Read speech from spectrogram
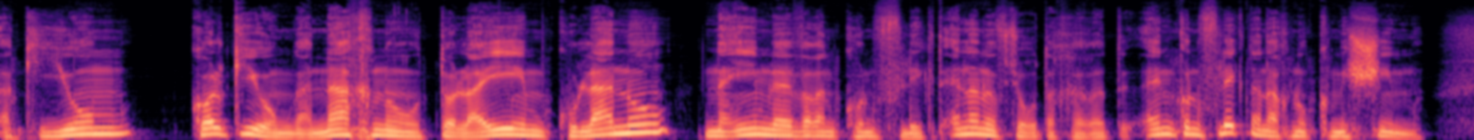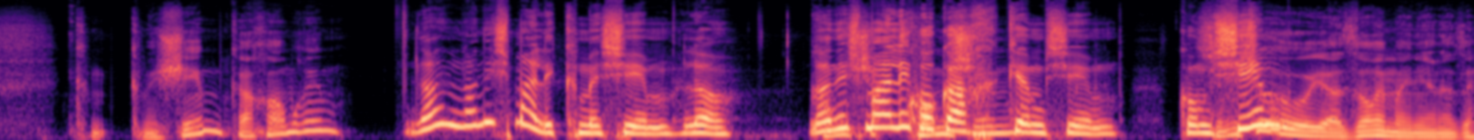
הקיום כל קיום, אנחנו, תולעים, כולנו נעים לעבר הקונפליקט. אין לנו אפשרות אחרת. אין קונפליקט, אנחנו כמישים. כמישים? ככה אומרים? לא, לא נשמע לי כמשים, לא. לא נשמע לי כל כך? כמשים. קומשים? שמישהו יעזור עם העניין הזה.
